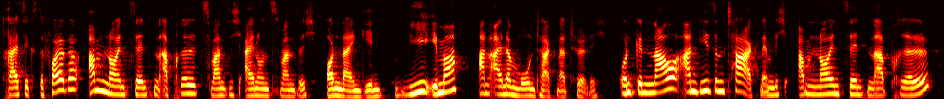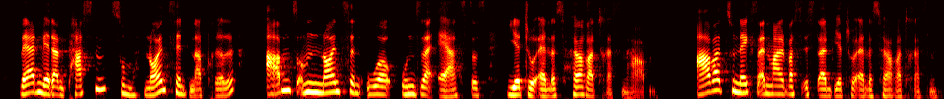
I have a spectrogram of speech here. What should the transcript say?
30. Folge am 19. April 2021 online gehen. Wie immer an einem Montag natürlich. Und genau an diesem Tag, nämlich am 19. April, werden wir dann passend zum 19. April abends um 19 Uhr unser erstes virtuelles Hörertreffen haben. Aber zunächst einmal, was ist ein virtuelles Hörertreffen?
